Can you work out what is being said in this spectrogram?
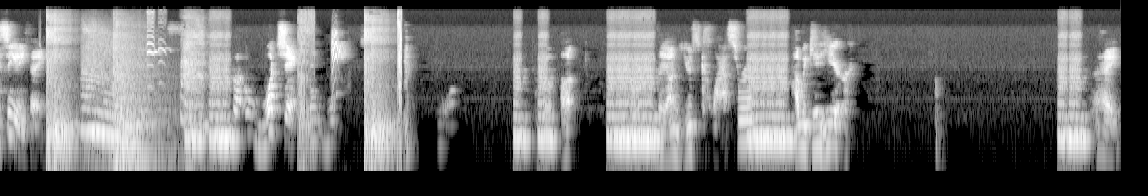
Can't see anything. What shit? Uh, the unused classroom? How'd we get here? Hey,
